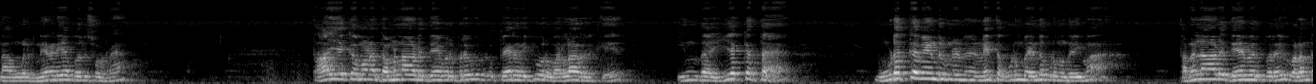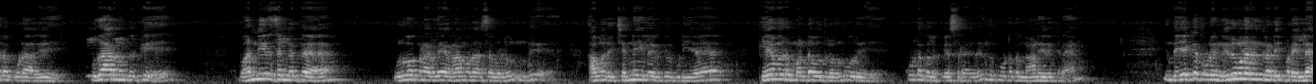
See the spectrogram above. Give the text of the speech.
நான் உங்களுக்கு நேரடியாக பதில் சொல்கிறேன் தாயக்கமான தமிழ்நாடு தேவர் பிரிவு பேரவைக்கு ஒரு வரலாறு இருக்குது இந்த இயக்கத்தை முடக்க வேண்டும் என்று நினைத்த குடும்பம் எந்த குடும்பம் தெரியுமா? தமிழ்நாடு தேவர் பிறவி வளர்ந்துடக்கூடாது. உதாரணத்துக்கு வன்னியர் சங்கத்தை உருவாக்கினார் இல்லையா ராமதாஸ் அவர்கள் வந்து அவர் சென்னையில் இருக்கக்கூடிய தேவர் மண்டபத்தில் வந்து ஒரு கூட்டத்தில் பேசுகிறாரு இந்த கூட்டத்தில் நான் இருக்கிறேன். இந்த இயக்கத்துடைய நிறுவனருங்கிற அடிப்படையில்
